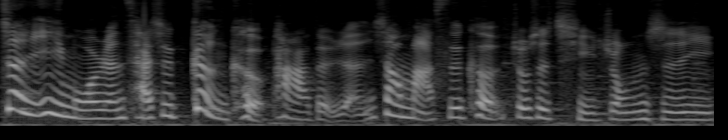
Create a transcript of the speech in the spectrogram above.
正义魔人才是更可怕的人，像马斯克就是其中之一。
